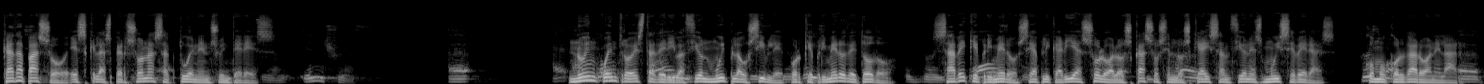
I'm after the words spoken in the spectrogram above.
Cada paso es que las personas actúen en su interés. No encuentro esta derivación muy plausible porque primero de todo, sabe que primero se aplicaría solo a los casos en los que hay sanciones muy severas, como colgar o anelar.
